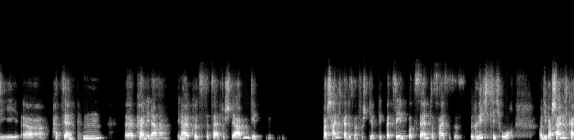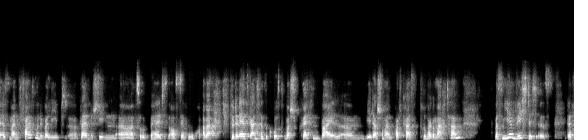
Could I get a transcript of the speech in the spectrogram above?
die äh, Patienten äh, können innerhalb, innerhalb kürzester Zeit versterben. Die Wahrscheinlichkeit, dass man verstirbt, liegt bei 10 Prozent. Das heißt, es ist richtig hoch. Und die Wahrscheinlichkeit, dass man, falls man überlebt, äh, bleibende Schäden äh, zurückbehält, ist auch sehr hoch. Aber ich würde jetzt gar nicht mehr so groß drüber sprechen, weil äh, wir da schon mal einen Podcast drüber gemacht haben. Was mir wichtig ist, dass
